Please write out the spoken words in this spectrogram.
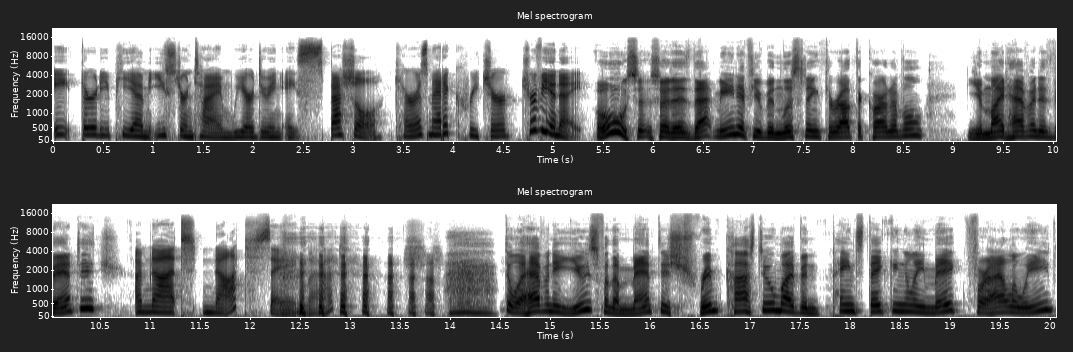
8:30 p.m. Eastern Time, we are doing a special charismatic creature trivia night. Oh, so so does that mean if you've been listening throughout the carnival, you might have an advantage? I'm not not saying that. Do I have any use for the mantis shrimp costume I've been painstakingly make for Halloween?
